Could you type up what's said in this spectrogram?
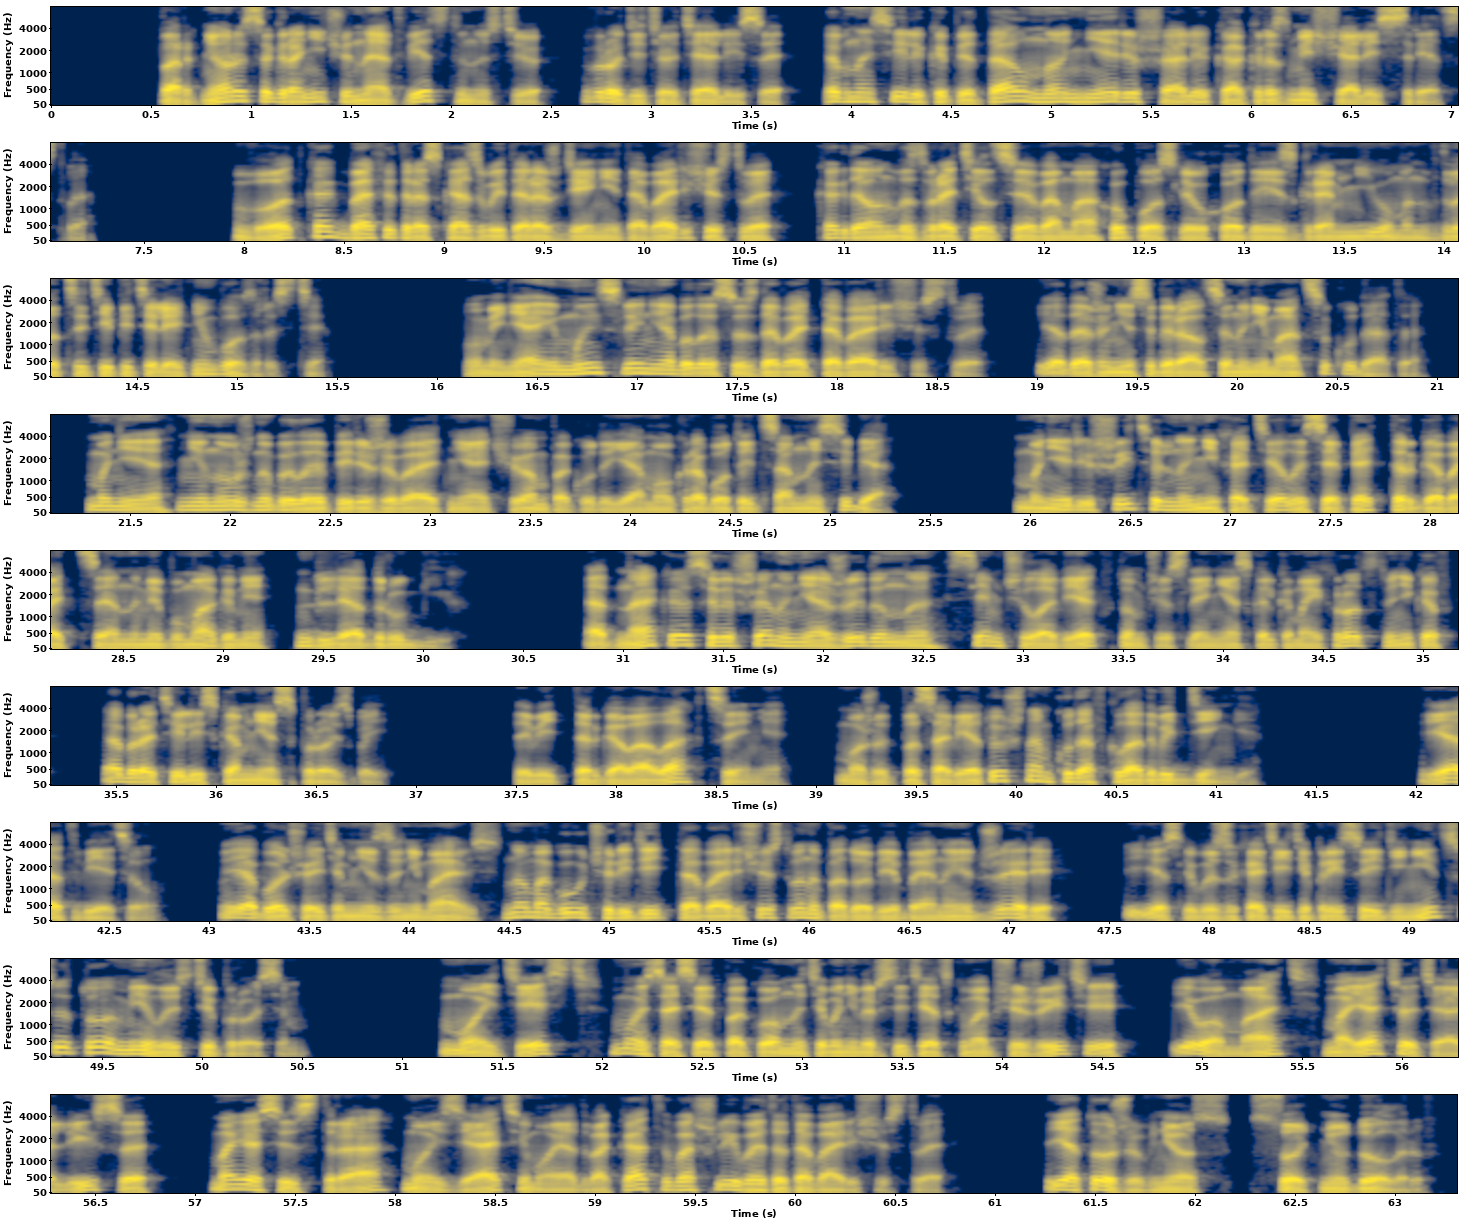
Партнеры с ограниченной ответственностью, вроде тети Алисы, вносили капитал, но не решали, как размещались средства. Вот как Баффет рассказывает о рождении товарищества, когда он возвратился в Амаху после ухода из Грэм Ньюман в 25-летнем возрасте. «У меня и мысли не было создавать товарищество. Я даже не собирался наниматься куда-то. Мне не нужно было переживать ни о чем, покуда я мог работать сам на себя. Мне решительно не хотелось опять торговать ценными бумагами для других. Однако, совершенно неожиданно, семь человек, в том числе несколько моих родственников, обратились ко мне с просьбой. «Ты ведь торговал акциями. Может, посоветуешь нам, куда вкладывать деньги?» Я ответил. «Я больше этим не занимаюсь, но могу учредить товарищество наподобие Бена и Джерри. Если вы захотите присоединиться, то милости просим». Мой тесть, мой сосед по комнате в университетском общежитии, его мать, моя тетя Алиса — Моя сестра, мой зять и мой адвокат вошли в это товарищество. Я тоже внес сотню долларов.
